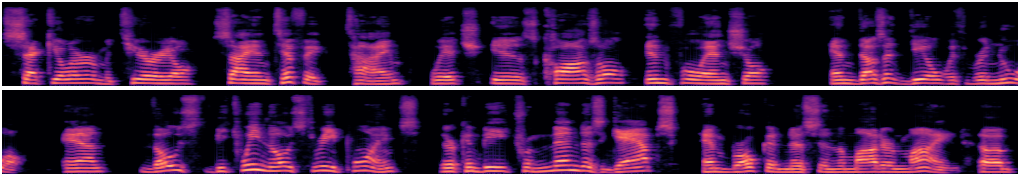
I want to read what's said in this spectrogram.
secular, material, scientific time, which is causal, influential, and doesn't deal with renewal. And those between those three points, there can be tremendous gaps, and brokenness in the modern mind. Um,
